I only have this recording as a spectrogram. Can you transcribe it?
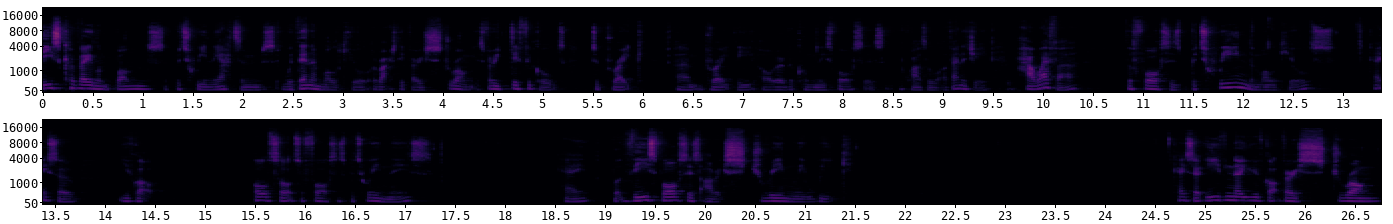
these covalent bonds between the atoms within a molecule are actually very strong. It's very difficult to break um, break the or overcome these forces. It requires a lot of energy. However, the forces between the molecules, okay, so you've got all sorts of forces between these, okay, but these forces are extremely weak. Okay, so even though you've got very strong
